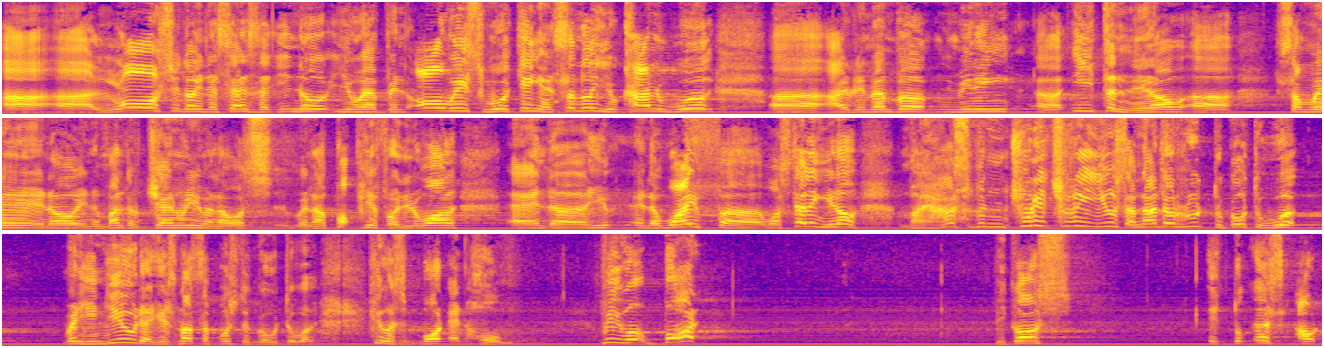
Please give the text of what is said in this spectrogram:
uh, uh, lost, you know, in the sense that, you know, you have been always working and suddenly you can't work. Uh, I remember meeting uh, Ethan, you know, uh, somewhere, you know, in the month of January when I was, when I popped here for a little while. And, uh, he, and the wife was telling, you know, my husband truly, truly used another route to go to work when he knew that he's not supposed to go to work. He was bored at home. We were bored because it took us out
